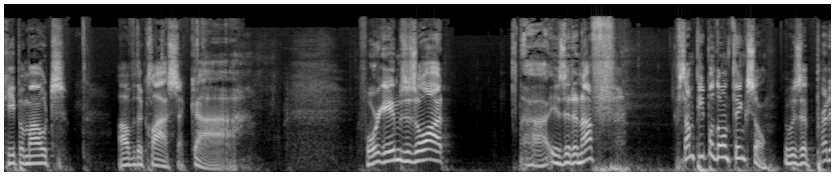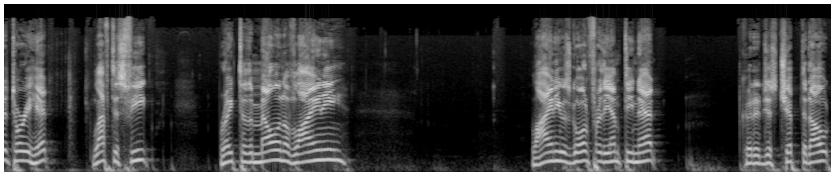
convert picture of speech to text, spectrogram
Keep him out of the Classic. Ah. Four games is a lot. Uh, is it enough? Some people don't think so. It was a predatory hit, left his feet right to the melon of Laine. Laine was going for the empty net. Could have just chipped it out.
